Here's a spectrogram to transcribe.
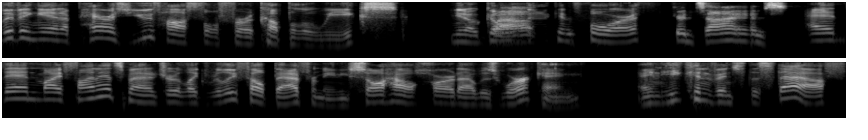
living in a Paris youth hostel for a couple of weeks, you know, going Wow. back and forth. Good times. And then my finance manager like really felt bad for me and he saw how hard I was working and he convinced the staff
